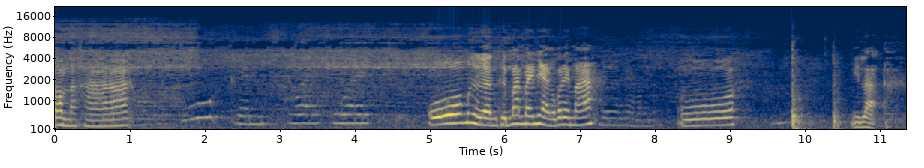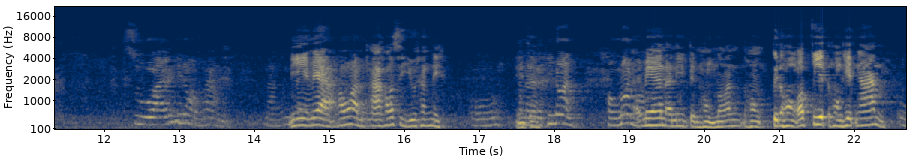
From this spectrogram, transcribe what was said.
ต้อมนะคะอู้เย็นช่วยช่วยโอ้เหมือนขึ้นบ้านใบเมียก็บ่ได้มาแม่แม่บ่ได้มาโอ้นี่ล่ะสวยพี่น้องบ้านหลังนี่แม่เขาอันพาเขาสิอยู่ทั้งนี้โอ้นี่อันนั้นจ้ะกับพี่นอนของนอนบ่แม่นอันนี้เป็นห้องนอนห้องเป็นห้องออฟฟิศห้องเฮ็ดงานโอ้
